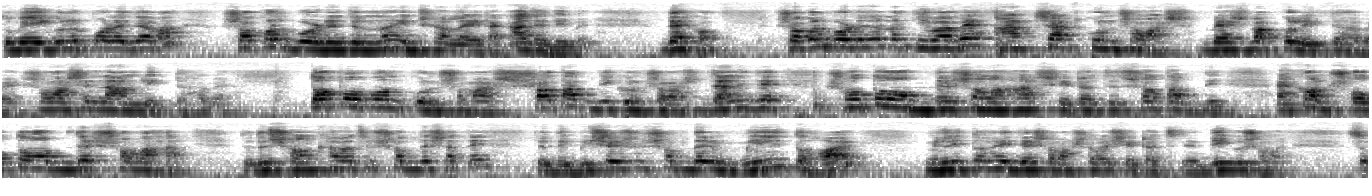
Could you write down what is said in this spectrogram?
তুমি এইগুলো পড়ে যাবা। সকল বোর্ডের জন্য ইনশাল্লাহ এটা কাজে দিবে। দেখো সকল বোর্ডের জন্য কীভাবে আট ষাট কোন সমাস? বেশ বাক্য লিখতে হবে, সমাসের নাম লিখতে হবে। তপবন কোন সমাস? শতাব্দী কোন সমাস? জানি যে শত অব্দের সমাহার, সেটা হচ্ছে শতাব্দী। এখন শত অব্দের সমাহার, যদি সংখ্যাবাচক শব্দের সাথে, যদি বিশেষ শব্দের মিলিত হয়, মিলিত হয়ে যে সমাস হবে, সেটা হচ্ছে দ্বিগু সমাস। সো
